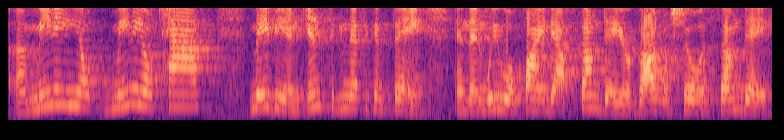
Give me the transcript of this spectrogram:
a menial, menial task, maybe an insignificant thing, and then we will find out someday, or God will show us someday,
